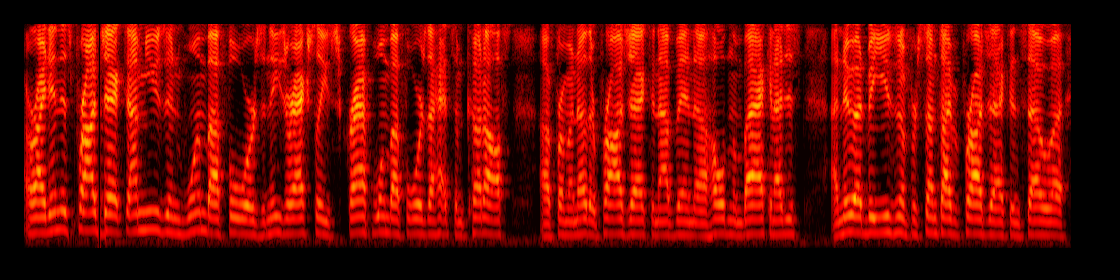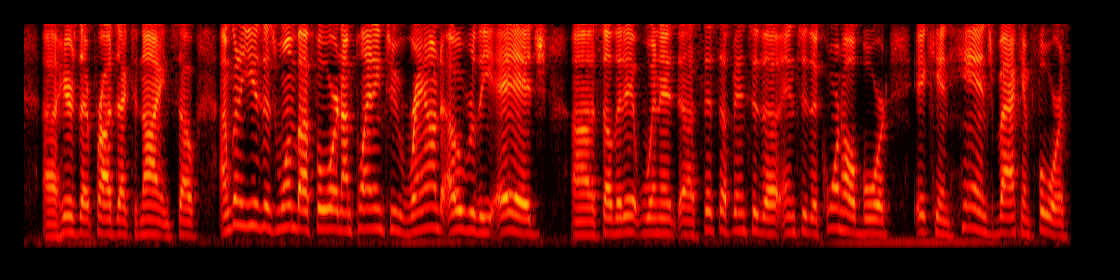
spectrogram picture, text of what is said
All right, in this project, I'm using one by fours, and these are actually scrap one by fours. I had some cutoffs uh, from another project, and I've been uh, holding them back, and I just I knew I'd be using them for some type of project, and so uh, uh here's that project tonight. And so I'm going to use this one by four, and I'm planning to round over the edge uh, so that it when it uh, sits up into the into the cornhole board, it can hinge back and forth.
